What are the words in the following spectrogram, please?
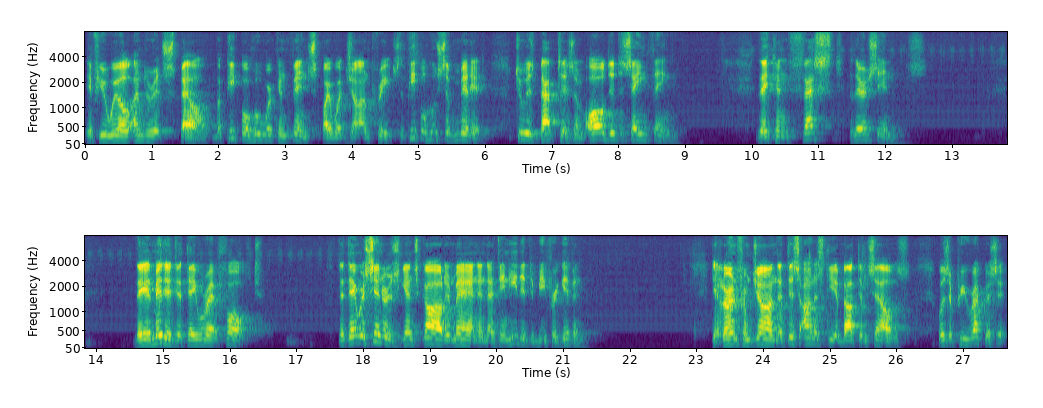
if you will, under its spell. The people who were convinced by what John preached, the people who submitted to his baptism, all did the same thing. They confessed their sins. They admitted that they were at fault, that they were sinners against God and man, and that they needed to be forgiven. They learned from John that this honesty about themselves was a prerequisite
